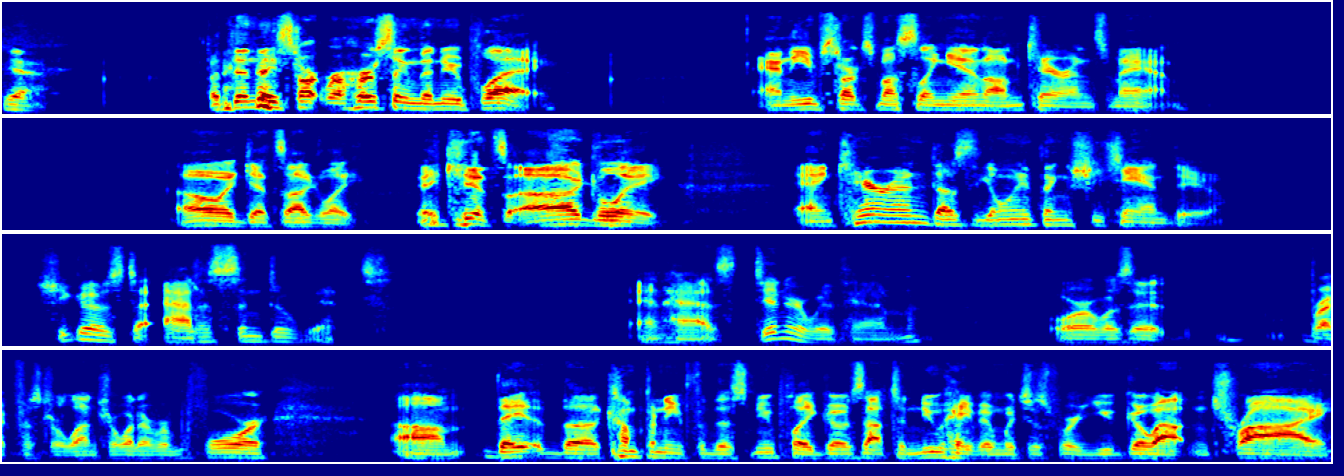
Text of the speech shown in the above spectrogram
yeah. But then they start rehearsing the new play, and Eve starts muscling in on Karen's man. Oh, it gets ugly. It gets ugly. And Karen does the only thing she can do. She goes to Addison DeWitt and has dinner with him, or was it breakfast or lunch or whatever before um, they the company for this new play goes out to New Haven, which is where you go out and try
